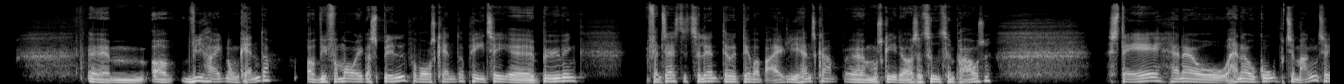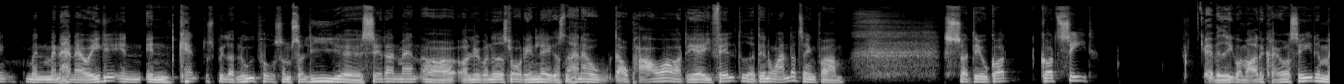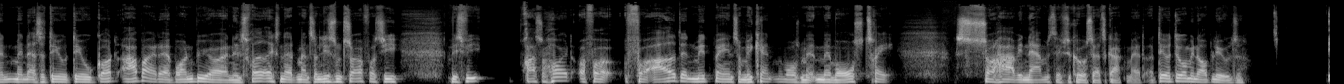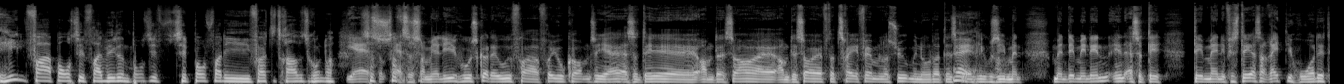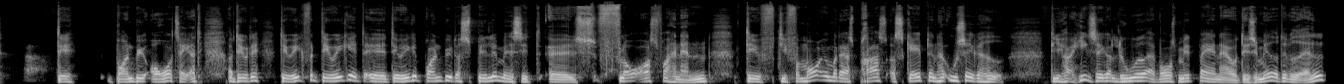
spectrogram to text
Øhm, og vi har ikke nogen kanter og vi formår ikke at spille på vores kanter. PT øh, Bøving, fantastisk talent, det, det var bare ikke lige hans kamp. Øh, måske det også er tid til en pause. Stage, han er jo, han er jo god til mange ting, men, men han er jo ikke en, en kant, du spiller den ud på, som så lige øh, sætter en mand og, og løber ned og slår et indlæg. Og sådan. Han er jo, der er jo power, og det er i feltet, og det er nogle andre ting for ham. Så det er jo godt, godt set. Jeg ved ikke, hvor meget det kræver at se det, men, men altså, det, er jo, det er jo godt arbejde af Brøndby og Niels Frederiksen, at man sådan ligesom sørger for at sige, hvis vi, presser højt og får, får ejet den midtbane, som vi kan med vores, med, med vores tre, så har vi nærmest FCK sat skakmat. Og det, var, det var min oplevelse helt fra bortset fra i virkeligheden, bortset bort fra de første 30 sekunder. Ja, så, som, så, altså som jeg lige husker det ud fra fri hukommelse, ja, altså det, øh, om det så om det så efter 3, 5 eller 7 minutter, det skal ja, jeg ikke lige kunne sige, men, men det, men, altså det, det manifesterer sig rigtig hurtigt, det Brøndby overtager. Og det er jo det. Det er jo ikke, for, det er jo ikke, et, øh, det er jo ikke Brøndby, der spillemæssigt øh, flår os fra hinanden. Det er de formår jo med deres pres at skabe den her usikkerhed. De har helt sikkert luret, at vores midtbane er jo decimeret, det ved alle.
